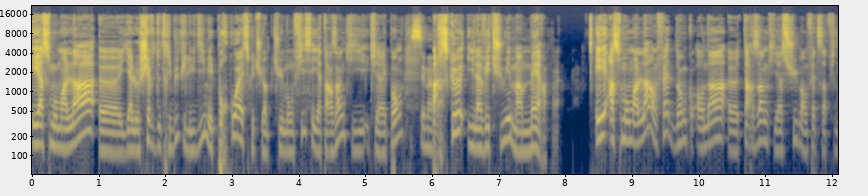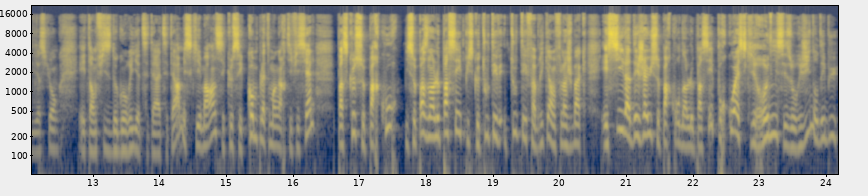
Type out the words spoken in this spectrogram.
Et à ce moment-là, euh, il y a le chef de tribu qui lui dit Mais pourquoi est-ce que tu as tué mon fils? Et il y a Tarzan qui, qui répond ma Parce que il avait tué ma mère. Ouais. Et à ce moment-là, en fait, donc on a euh, Tarzan qui assume en fait sa filiation étant fils de gorille, etc., etc. Mais ce qui est marrant, c'est que c'est complètement artificiel parce que ce parcours, il se passe dans le passé puisque tout est tout est fabriqué en flashback. Et s'il a déjà eu ce parcours dans le passé, pourquoi est-ce qu'il renie ses origines au début?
